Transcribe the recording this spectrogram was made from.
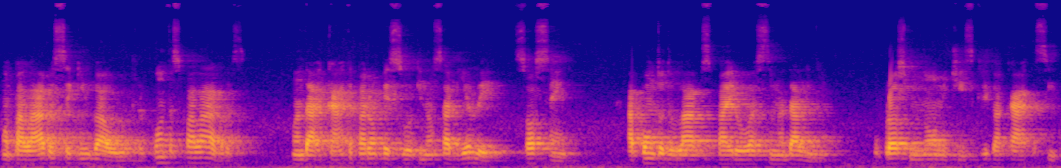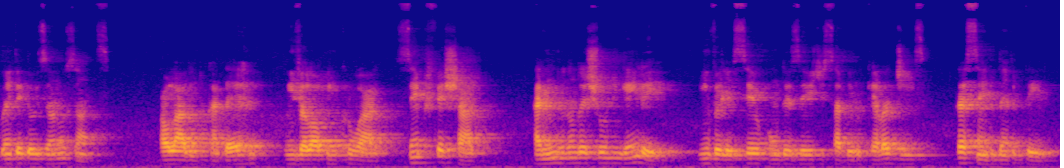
uma palavra seguindo a outra. Quantas palavras? Mandar carta para uma pessoa que não sabia ler, só sendo. A ponta do lápis pairou acima da linha. O próximo nome tinha escrito a carta 52 anos antes. Ao lado do caderno, o envelope encruado, sempre fechado. Raimundo não deixou ninguém ler envelheceu com o desejo de saber o que ela diz, crescendo dentro dele.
